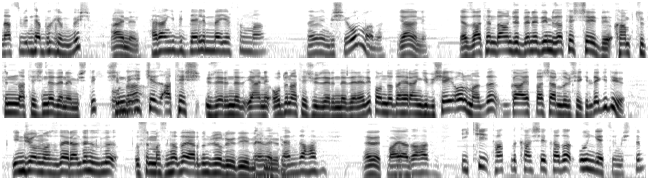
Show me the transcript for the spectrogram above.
nasibinde bugünmüş. Aynen. Herhangi bir delinme, yırtılma, ne bileyim bir şey olmadı. Yani. Ya zaten daha önce denediğimiz ateş şeydi. Kamp tüpünün ateşinde denemiştik. Şimdi da- ilk kez ateş üzerinde yani odun ateşi üzerinde denedik. Onda da herhangi bir şey olmadı. Gayet başarılı bir şekilde gidiyor. İnce olması da herhalde hızlı ısınmasına da yardımcı oluyor diye düşünüyorum. Evet hem de hafif. Evet. Bayağı da hafif. İki tatlı kaşığı kadar un getirmiştim.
